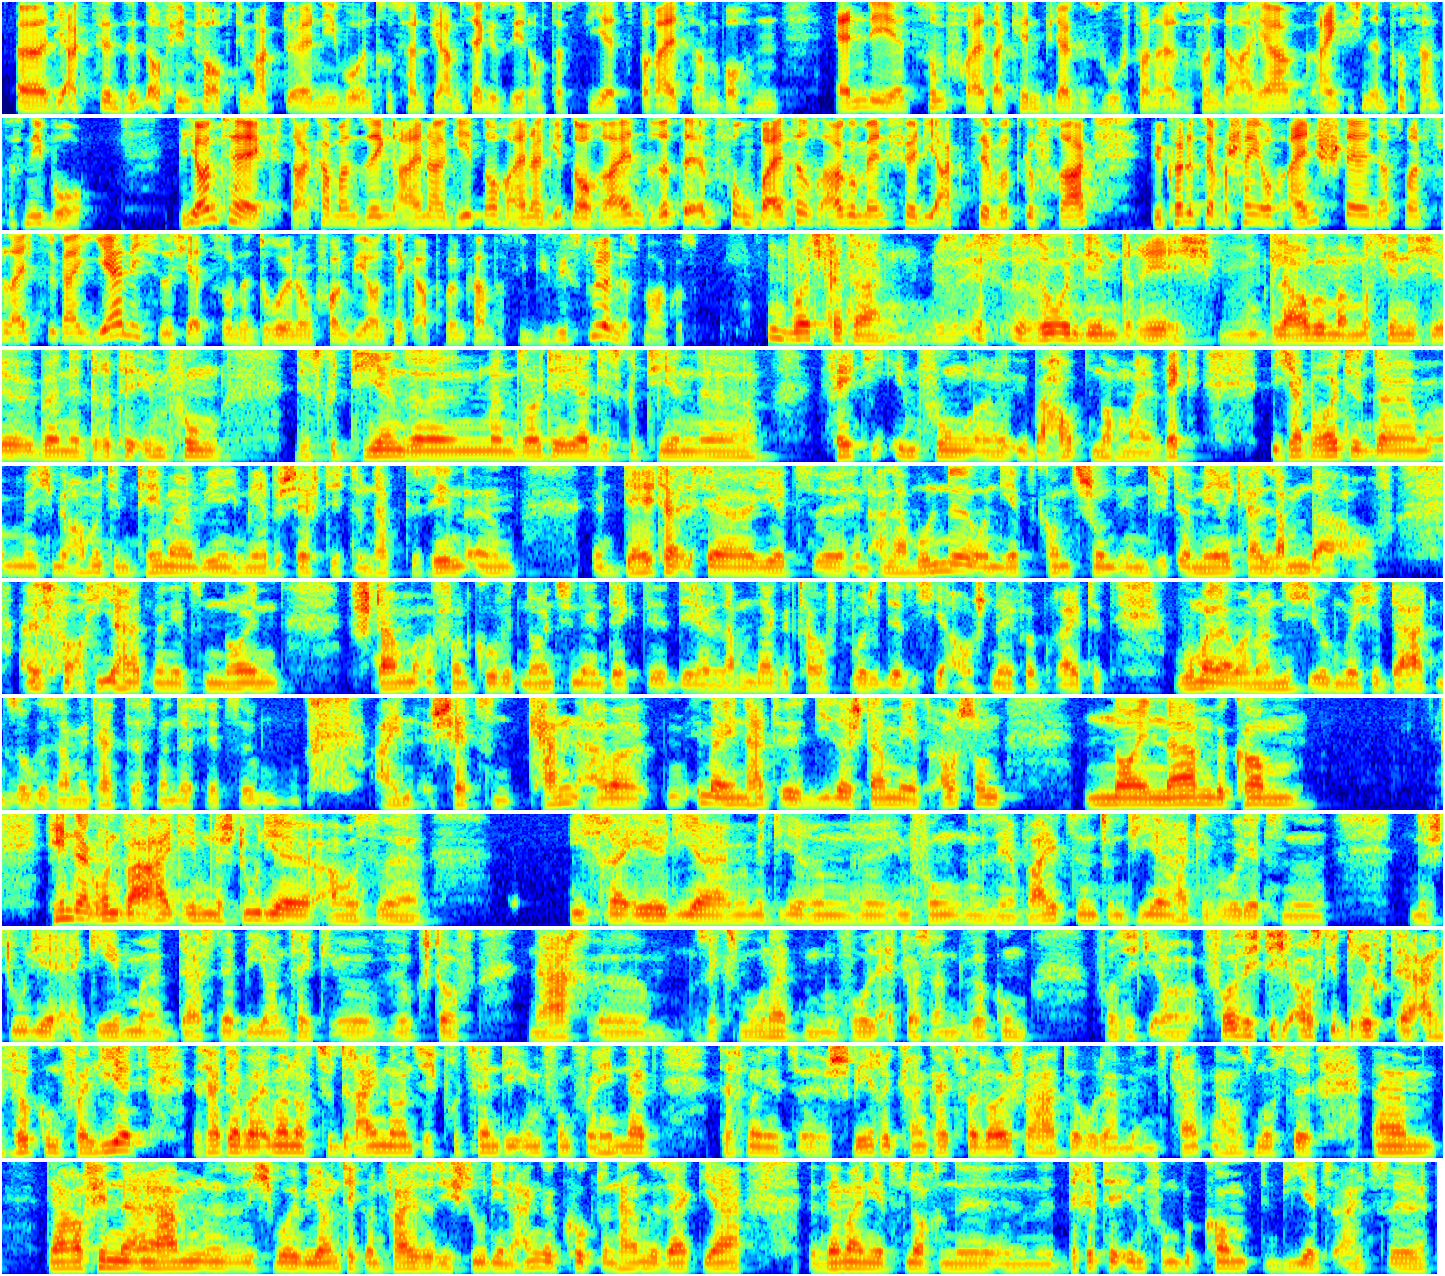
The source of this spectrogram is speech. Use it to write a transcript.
Äh, die Aktien sind auf jeden Fall auf dem aktuellen Niveau interessant. Wir haben es ja gesehen, auch dass die jetzt bereits am Wochenende jetzt zum Freitag hin wieder gesucht waren. Also von daher eigentlich ein interessantes Niveau. Biontech, da kann man singen, einer geht noch, einer geht noch rein. Dritte Impfung, weiteres Argument für die Aktie wird gefragt. Wir können uns ja wahrscheinlich auch einstellen, dass man vielleicht sogar jährlich sich jetzt so eine Dröhnung von Biontech abholen kann. Was, wie siehst du denn das, Markus? Wollte ich gerade sagen. Ist so in dem Dreh. Ich glaube, man muss hier nicht äh, über eine dritte Impfung diskutieren, sondern man sollte eher diskutieren, äh, fällt die Impfung äh, überhaupt noch mal weg. Ich habe heute da mich mir auch mit dem Thema ein wenig mehr beschäftigt und habe gesehen, ähm, Delta ist ja jetzt äh, in aller Munde und jetzt kommt schon in Südamerika Lambda auf. Also auch hier hat man jetzt einen neuen Stamm von Covid-19 entdeckt, der Lambda getauft wurde, der sich hier auch schnell verbreitet, wo man aber noch nicht irgendwelche Daten so gesammelt hat, dass man das jetzt einschätzen kann. Aber immerhin hat äh, dieser Stamm jetzt auch schon einen neuen Namen bekommen. Hintergrund war halt eben eine Studie aus äh, Israel, die ja mit ihren äh, Impfungen sehr weit sind. Und hier hatte wohl jetzt eine, eine Studie ergeben, dass der BioNTech-Wirkstoff nach äh, sechs Monaten wohl etwas an Wirkung, vorsichtig, vorsichtig ausgedrückt, äh, an Wirkung verliert. Es hat aber immer noch zu 93 Prozent die Impfung verhindert, dass man jetzt äh, schwere Krankheitsverläufe hatte oder ins Krankenhaus musste. Ähm, Daraufhin äh, haben sich wohl BioNTech und Pfizer die Studien angeguckt und haben gesagt, ja, wenn man jetzt noch eine, eine dritte Impfung bekommt, die jetzt als, äh,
